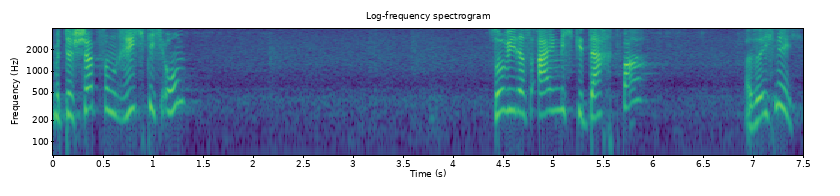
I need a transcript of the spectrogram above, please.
mit der Schöpfung richtig um? So wie das eigentlich gedacht war? Also ich nicht.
